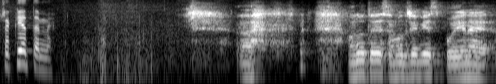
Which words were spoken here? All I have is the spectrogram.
Řekněte mi. Eh, ono to je samozřejmě spojené. Eh,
